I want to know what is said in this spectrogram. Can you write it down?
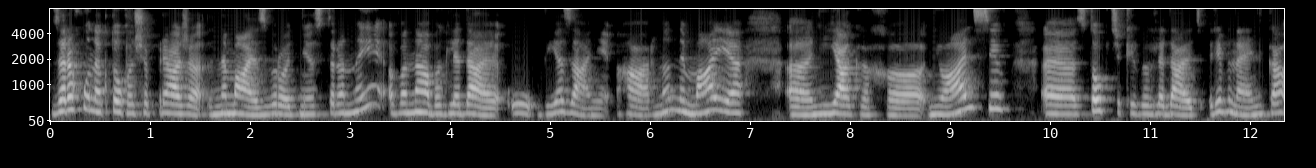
За рахунок того, що пряжа не має зворотньої сторони, вона виглядає у в'язанні гарно, немає е, ніяких е, нюансів. Е, стовпчики виглядають рівненько.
